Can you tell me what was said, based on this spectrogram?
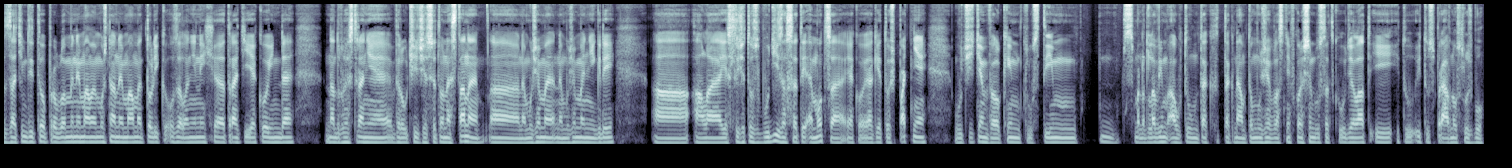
Zatím tyto problémy nemáme, možná nemáme tolik ozeleněných eh, tratí jako jinde. Na druhé straně vyloučit, že se to nestane, uh, nemůžeme, nemůžeme nikdy. A, ale jestliže to zbudí zase ty emoce, jako jak je to špatně vůči těm velkým tlustým smradlavým autům, tak, tak nám to může vlastně v konečném důsledku udělat i, i, tu, i tu správnou službu.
